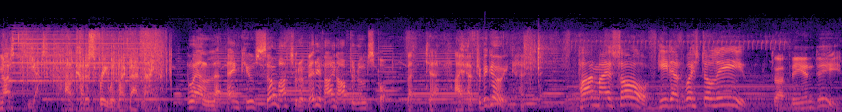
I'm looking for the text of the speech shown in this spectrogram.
Not yet. I'll cut us free with my bat knife. Well, uh, thank you so much for a very fine afternoon's sport. But uh, I have to be going. Upon my soul, he doth wish to leave. Doth he indeed?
